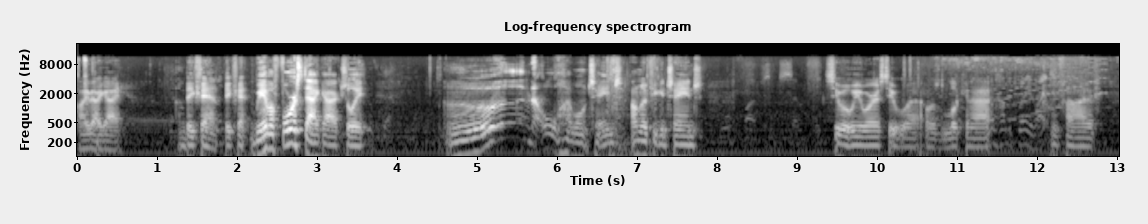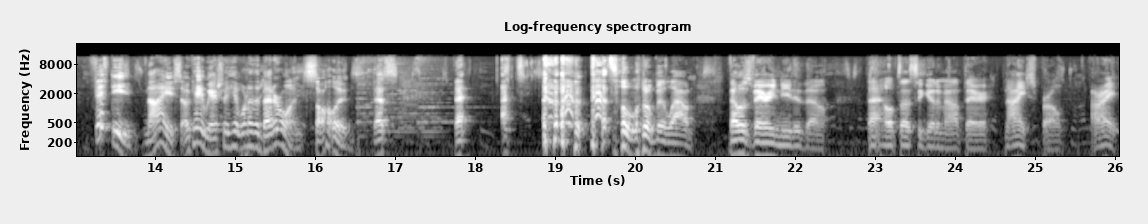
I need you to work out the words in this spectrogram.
I like that guy. I'm a big fan, big fan. We have a four stack, actually. Uh, no, I won't change. I don't know if you can change. See what we were, see what I was looking at. 25. 50! Nice! Okay, we actually hit one of the better ones. Solid. That's... That... That's... that's a little bit loud. That was very needed, though. That helped us a good amount there. Nice, bro. All right.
